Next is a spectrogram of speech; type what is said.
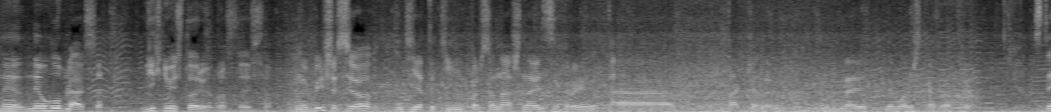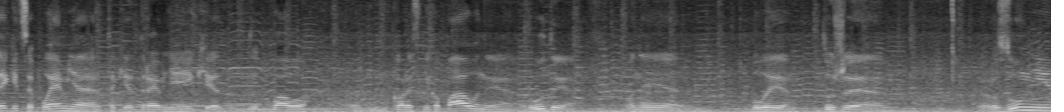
не, не углублявся в їхню історію просто і все. Ну, більше всього є такий персонаж навіть з гри, а так я не, навіть не можу сказати. Стеки це плем'я таке древнє, яке дбало ем, корисні копалини, руди. Вони були дуже розумні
